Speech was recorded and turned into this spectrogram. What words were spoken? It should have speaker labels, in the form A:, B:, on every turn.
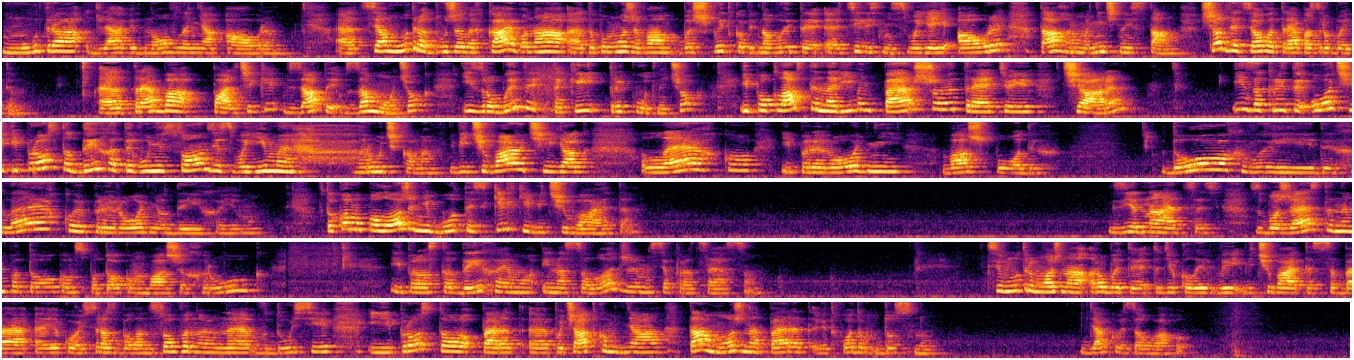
A: мудра для відновлення аури. Е, Ця мудра дуже легка і вона е, допоможе вам швидко відновити е, цілісність своєї аури та гармонічний стан. Що для цього треба зробити? Треба пальчики взяти в замочок і зробити такий трикутничок і покласти на рівень першої, третьої чари. І закрити очі, і просто дихати в унісон зі своїми ручками, відчуваючи, як легко і природній ваш подих. Вдох, видих, легко і природньо дихаємо. В такому положенні бути скільки відчуваєте. З'єднаєтесь з божественним потоком, з потоком ваших рук. І просто дихаємо і насолоджуємося процесом. Цю мудру можна робити тоді, коли ви відчуваєте себе е, якоюсь розбалансованою, не в дусі, і просто перед е, початком дня, та можна перед відходом до сну. Дякую за увагу!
